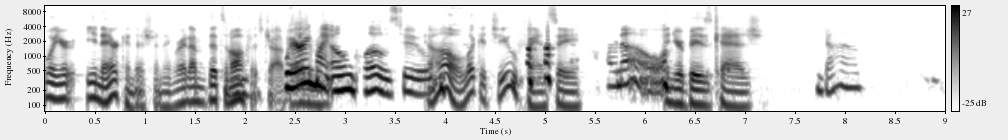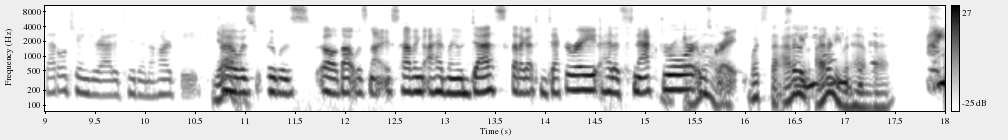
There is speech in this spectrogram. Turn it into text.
Well, you're in air conditioning, right? Um that's an office job. Wearing right? My mean- own clothes too. Oh, look at you, fancy, I know. and your biz cash. yes. That'll change your attitude in a heartbeat. Yeah, It was it was oh that was nice. Having I had my own desk that I got to decorate. I had a snack drawer. it was great. What's that? I So don't. Even, I don't even have that- that. So I How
